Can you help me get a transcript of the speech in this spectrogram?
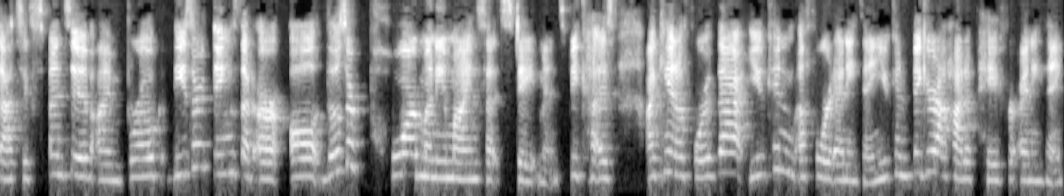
That's expensive. I'm broke. These are things that are all those are poor money mindset statements because i can't afford that. You can afford anything. You can figure out how to pay for anything.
